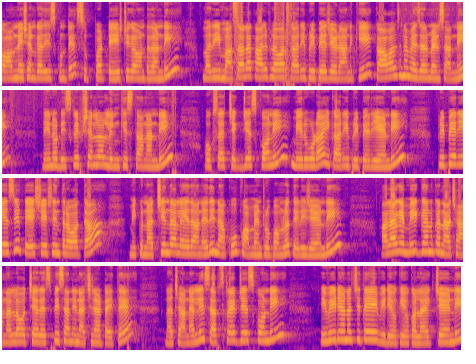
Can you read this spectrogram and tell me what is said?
కాంబినేషన్గా తీసుకుంటే సూపర్ టేస్టీగా ఉంటుందండి. మరి మసాలా కాలీఫ్లవర్ కర్రీ ప్రిపేర్ చేయడానికి కావాల్సిన మెజర్మెంట్స్ అన్నీ నేను డిస్క్రిప్షన్లో లింక్ ఇస్తానండి. ఒకసారి చెక్ చేసుకొని మీరు కూడా ఈ కర్రీ ప్రిపేర్ చేయండి. ప్రిపేర్ చేసి టేస్ట్ చేసిన తర్వాత మీకు నచ్చిందా లేదా అనేది నాకు కామెంట్ రూపంలో తెలియజేయండి. అలాగే మీకు కనుక నా ఛానల్లో వచ్చే రెసిపీస్ అన్నీ నచ్చినట్టయితే నా ఛానల్ని సబ్స్క్రైబ్ చేసుకోండి. ఈ వీడియో నచ్చితే వీడియోకి ఒక లైక్ చేయండి.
